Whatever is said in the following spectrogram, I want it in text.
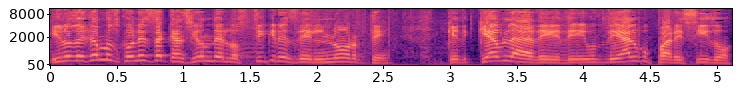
Y lo dejamos con esta canción de los Tigres del Norte, que, que habla de, de- de algo parecido,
